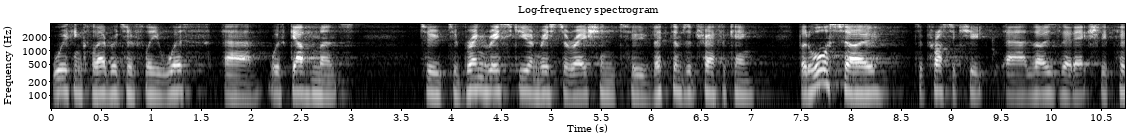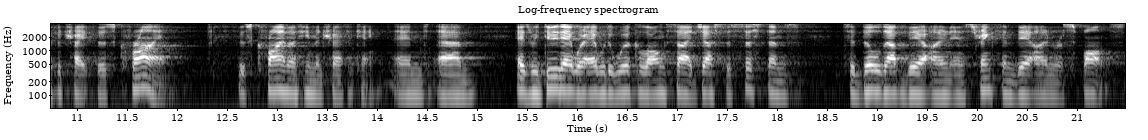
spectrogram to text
working collaboratively with, uh, with governments to, to bring rescue and restoration to victims of trafficking, but also to prosecute uh, those that actually perpetrate this crime, this crime of human trafficking. And um, as we do that, we're able to work alongside justice systems to build up their own and strengthen their own response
